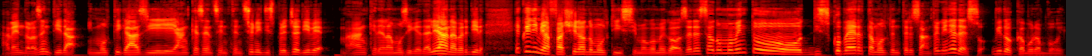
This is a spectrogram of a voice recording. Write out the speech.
avendola sentita in molti casi anche senza intenzioni dispregiative, ma anche nella musica italiana per dire. E quindi mi ha affascinato moltissimo come cosa ed è stato un momento di scoperta molto interessante, quindi adesso vi tocca pure a voi.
